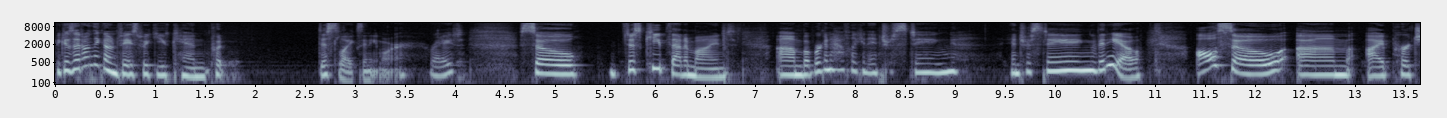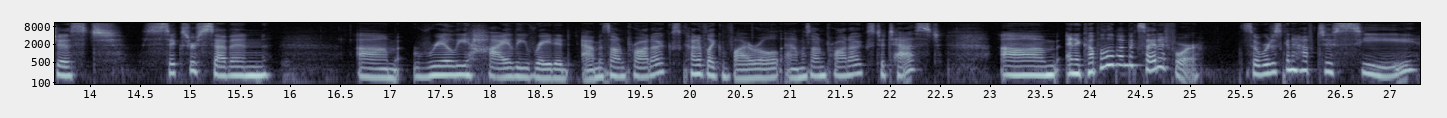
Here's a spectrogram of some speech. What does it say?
because I don't think on Facebook you can put dislikes anymore, right? So just keep that in mind. Um, but we're gonna have like an interesting, interesting video. Also, um, I purchased six or seven um, really highly rated Amazon products, kind of like viral Amazon products to test. Um, and a couple of them I'm excited for. So we're just going to have to see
